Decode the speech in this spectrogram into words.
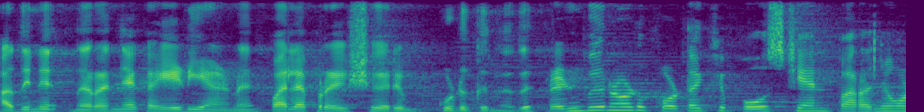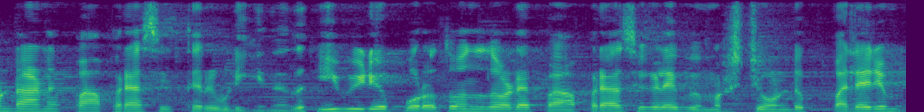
അതിന് നിറഞ്ഞ കൈഡിയാണ് പല പ്രേക്ഷകരും കൊടുക്കുന്നത്. രൺബീറിനോട് ഫോട്ടോയ്ക്ക് പോസ്റ്റ് ചെയ്യാൻ പറഞ്ഞുകൊണ്ടാണ് പാപ്പരാസി തെറി വിളിക്കുന്നത്. ഈ വീഡിയോ പുറത്തു വന്നതോടെ പാപ്പരാസികളെ വിമർശിച്ചുകൊണ്ട് പലരും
